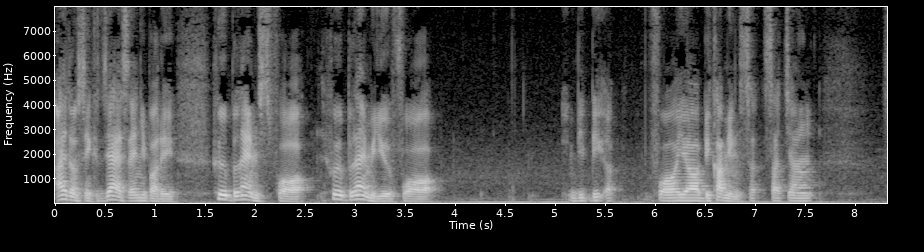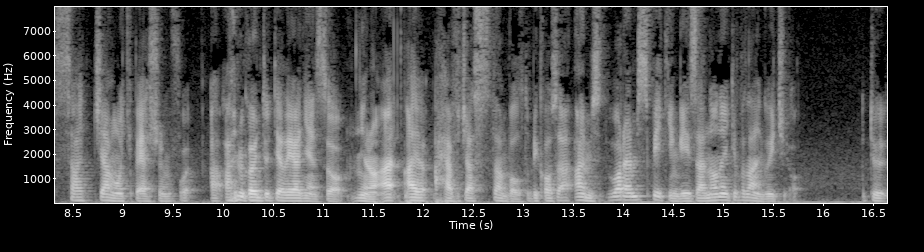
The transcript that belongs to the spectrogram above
I don't think there's anybody who blames for who blame you for be, be, for your becoming su- such an such an occupation for uh, I'm going to tell you again. So you know I, I have just stumbled because I, I'm what I'm speaking is a non-native language to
